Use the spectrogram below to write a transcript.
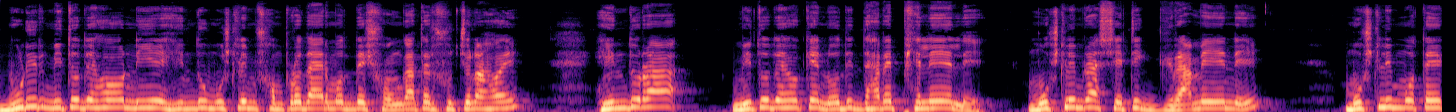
বুড়ির মৃতদেহ নিয়ে হিন্দু মুসলিম সম্প্রদায়ের মধ্যে সংঘাতের সূচনা হয়। হিন্দুরা মৃতদেহকে নদীর ধারে ফেলে এলে মুসলিমরা সেটি গ্রামে এনে মুসলিম মতে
